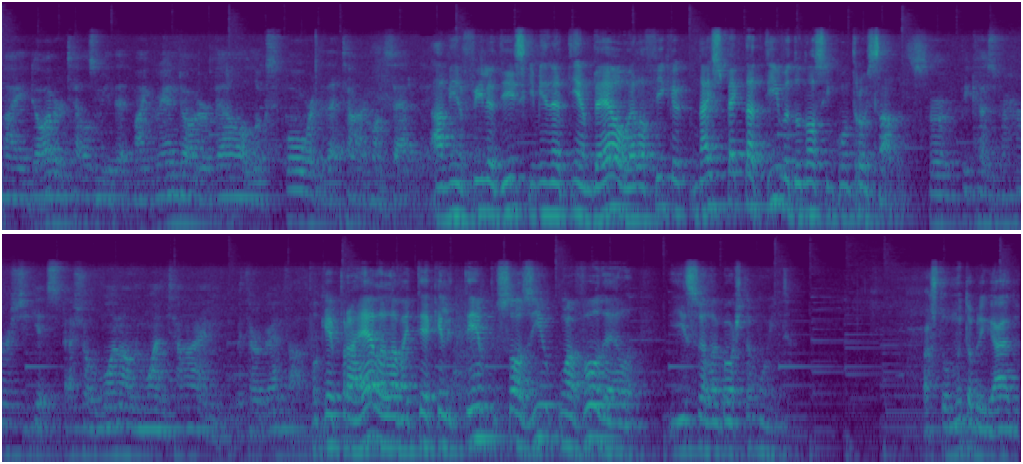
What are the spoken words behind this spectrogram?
My daughter tells me that my granddaughter Belle looks forward to that time on Saturday. A minha filha diz que minha netinha Bel, ela fica na expectativa do nosso encontro aos sábados. For, because for her, she gets special one-on-one time with her grandfather. Porque para ela, ela vai ter aquele tempo sozinho com o avô dela. E isso ela gosta muito. Pastor, muito obrigado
